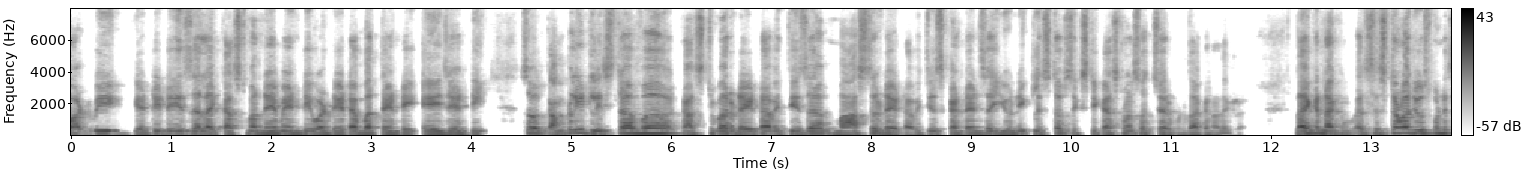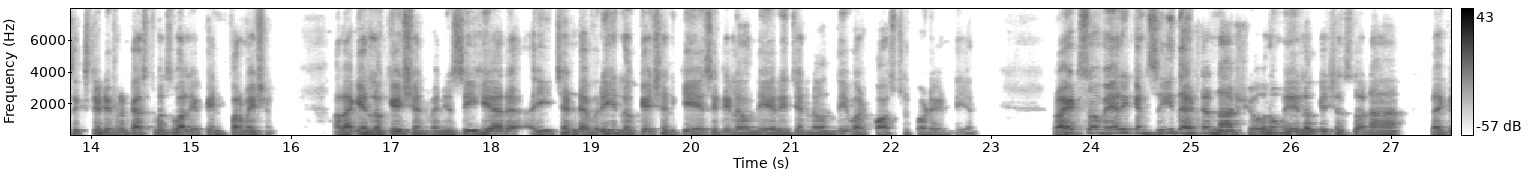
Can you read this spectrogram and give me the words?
what we get it is like customer name ఏంటి వాడి డేట్ ఆఫ్ బర్త్ ఏంటి ఏజ్ ఏంటి. So complete list of customer data which is a master data which is contents unique list of sixty customers వచ్చారు ఇప్పుడు దాకా నా దగ్గర. లైక్ నాకు సిస్టమ్లో చూసుకుంటే సిక్స్టీ డిఫరెంట్ కస్టమర్స్ వాళ్ళ యొక్క ఇన్ఫర్మేషన్ అలాగే location when you see here each and every లొకేషన్కి ఏ సిటీలో ఉంది ఏ రీజియన్లో ఉంది వాళ్ళ పోస్టల్ కోడ్ ఏంటి అని. Right so where you can see that నా షోరూమ్ ఏ లొకేషన్స్లో నా లైక్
